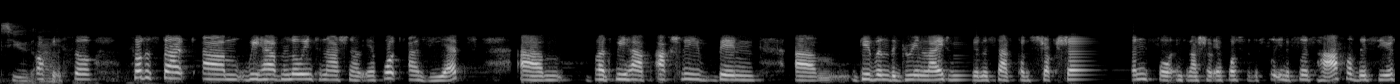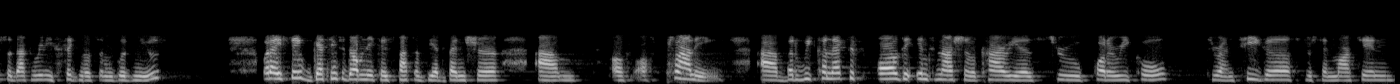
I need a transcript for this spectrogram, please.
to the okay, island? so so to start, um, we have no international airport as yet, um, but we have actually been um, given the green light. We're going to start construction for international airports for the, in the first half of this year, so that really signals some good news. But I think getting to Dominica is part of the adventure. Um, of, of planning. Uh, but we connected all the international carriers through Puerto Rico through Antigua, through St. Martin,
